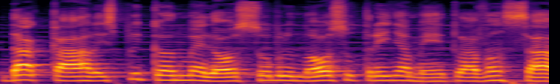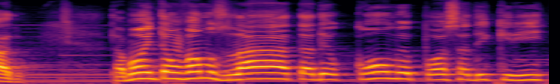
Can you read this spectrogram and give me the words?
da Carla explicando melhor sobre o nosso treinamento avançado. Tá bom? Então vamos lá, Tadeu, como eu posso adquirir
